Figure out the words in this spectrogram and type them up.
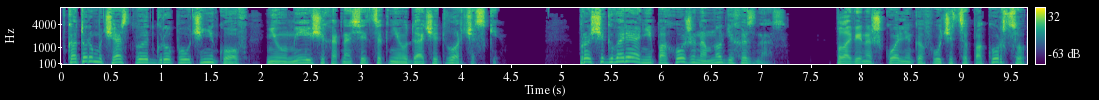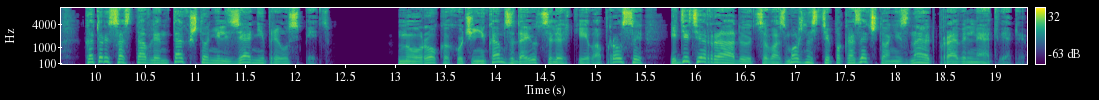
в котором участвует группа учеников, не умеющих относиться к неудаче творчески. Проще говоря, они похожи на многих из нас. Половина школьников учится по курсу, который составлен так, что нельзя не преуспеть. На уроках ученикам задаются легкие вопросы, и дети радуются возможности показать, что они знают правильные ответы.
